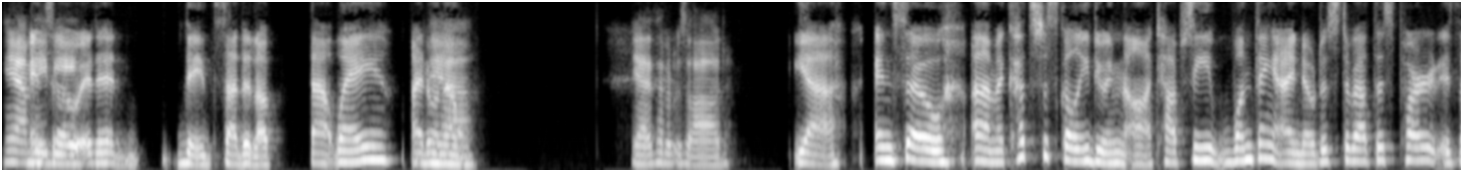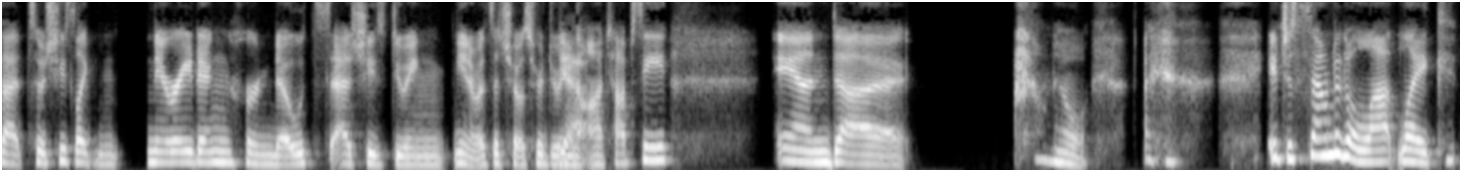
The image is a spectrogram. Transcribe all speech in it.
yeah, And maybe. so it had they'd set it up that way. I don't Yeah. know. Yeah, I thought it was odd. Yeah. And so um, it cuts to Scully doing the autopsy. One thing I noticed about this part is that so she's like narrating her notes as she's doing, you know, as it shows her doing the autopsy. And uh, I don't know. I, it just sounded a lot like,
